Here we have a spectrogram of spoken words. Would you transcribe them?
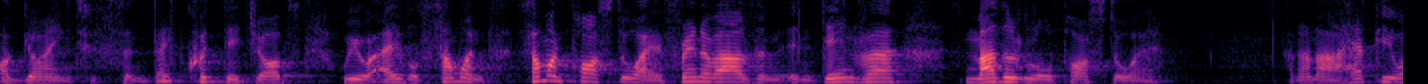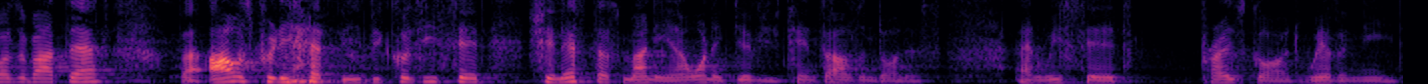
are going to Sindh. They've quit their jobs. We were able, someone, someone passed away. A friend of ours in, in Denver, his mother in law passed away. I don't know how happy he was about that, but I was pretty happy because he said, She left us money and I want to give you $10,000. And we said, Praise God, we have a need.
